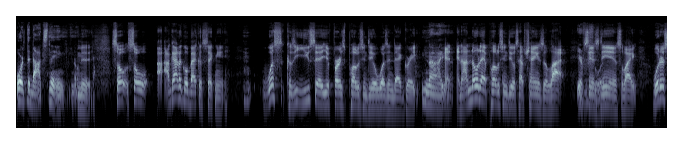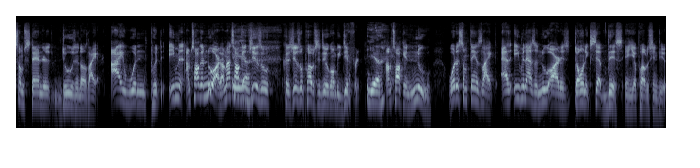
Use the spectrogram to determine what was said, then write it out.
orthodox thing, you know. Yeah. So so I, gotta go back a second. What's because you said your first publishing deal wasn't that great. Nah, yeah. And, and I know that publishing deals have changed a lot Yeah, since sure. then. So like, what are some standard do's and don'ts? Like, I wouldn't put even. I'm talking new art. I'm not talking Yeah. Gizzle because Gizzle publishing deal gonna be different. Yeah. I'm talking new. What are some things like, as even as a new artist, don't accept this in your publishing deal?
